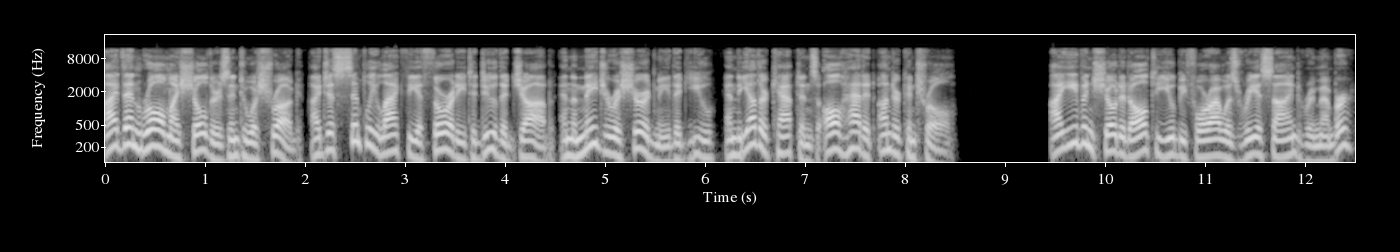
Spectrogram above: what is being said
I then roll my shoulders into a shrug. I just simply lack the authority to do the job, and the major assured me that you and the other captains all had it under control. I even showed it all to you before I was reassigned, remember?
